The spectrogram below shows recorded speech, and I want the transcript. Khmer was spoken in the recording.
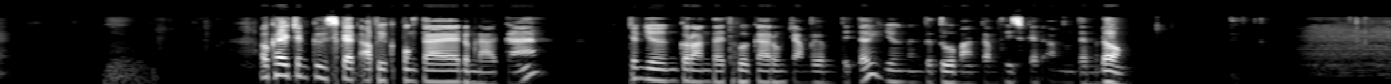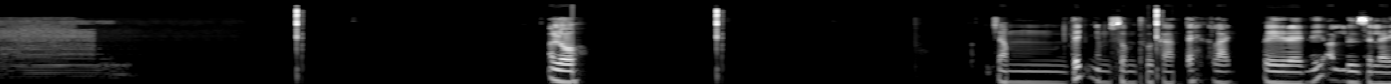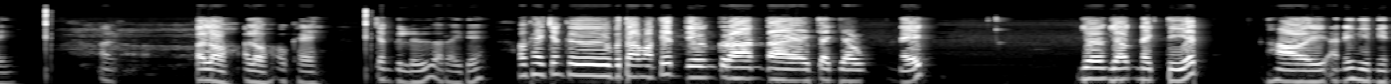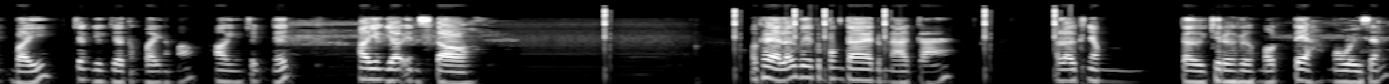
អូខេចឹងគឺ sketch up វាកំពុងតែដំណើរការចឹងយើងគ្រាន់តែធ្វើការរងចាំវាបន្តិចទៅយើងនឹងទទួលបានកម្មវិធី sketch up នឹងតែម្ដងអាឡូចាំបន្តិចខ្ញុំសុំធ្វើការតេស្តខ្លាចពេលនេះអត់ឮសលេងអាឡូអាឡូអូខេ ចឹងគឺលឺអត់អីទេអូខេចឹងគឺបន្តមកទៀតយើងគ្រាន់តែចុចយក next យើងយក next ទៀតហើយអានេះវាមាន3ចឹងយើងយកទាំង3ហ្នឹងមកហើយយើងចុច next ហើយយើងយក install អូខេឥឡូវវាកំពុងតែដំណើរការឥឡូវខ្ញុំទៅជ្រើសរើសម៉ូតផ្ទះមួយសិន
